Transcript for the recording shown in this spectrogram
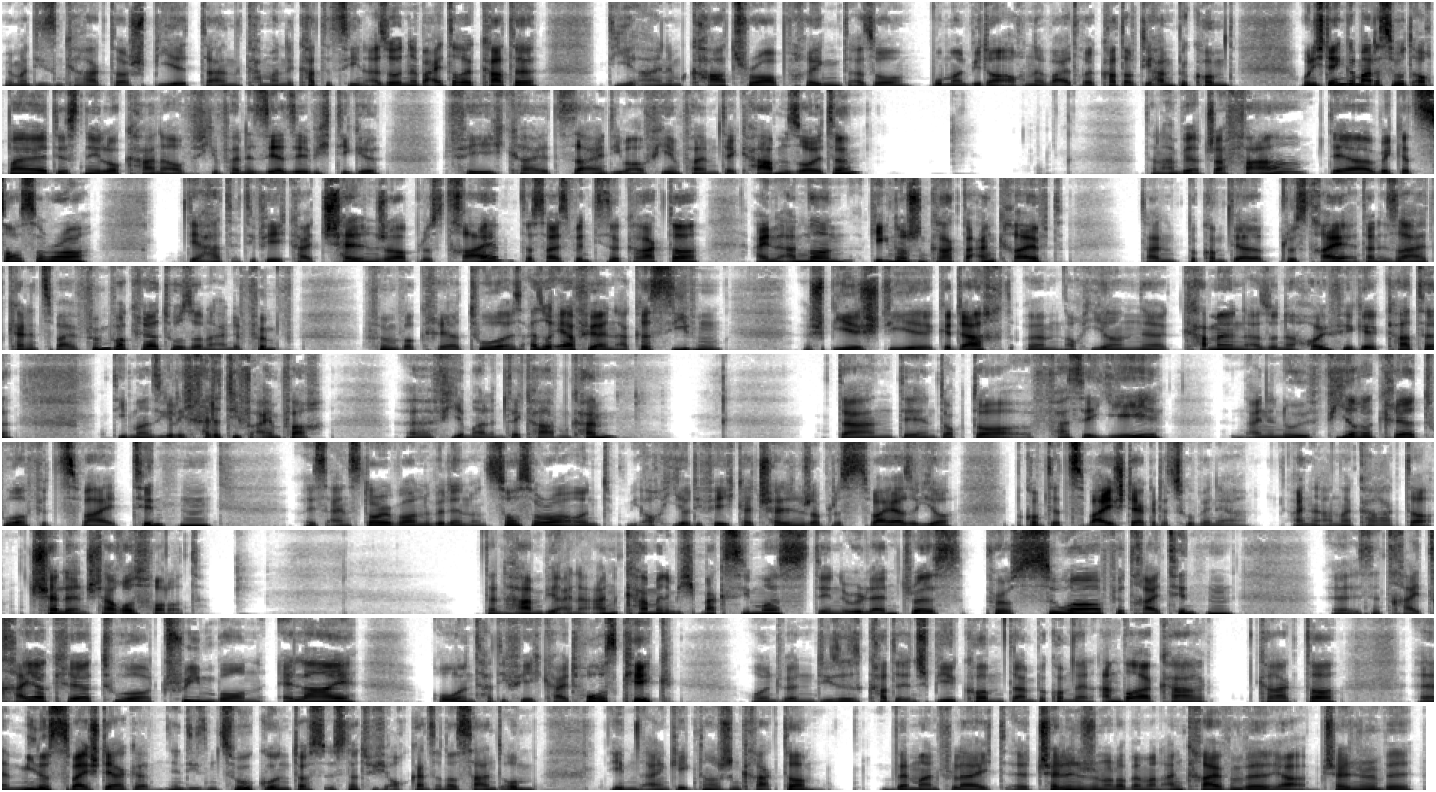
Wenn man diesen Charakter spielt, dann kann man eine Karte ziehen. Also eine weitere Karte, die einem Card Draw bringt, also wo man wieder auch eine weitere Karte auf die Hand bekommt. Und ich denke mal, das wird auch bei Disney Locana auf jeden Fall eine sehr, sehr wichtige Fähigkeit sein, die man auf jeden Fall im Deck haben sollte. Dann haben wir Jafar, der Wicked Sorcerer. Der hat die Fähigkeit Challenger plus 3. Das heißt, wenn dieser Charakter einen anderen gegnerischen Charakter angreift, dann bekommt er plus 3. Dann ist er halt keine 2-5er-Kreatur, sondern eine 5-5er-Kreatur. Ist also eher für einen aggressiven Spielstil gedacht. Ähm, auch hier eine Kammen, also eine häufige Karte, die man sicherlich relativ einfach äh, viermal im Deck haben kann. Dann den Dr. Faselier, eine 04er Kreatur für zwei Tinten, ist ein Storyborn, Villain und Sorcerer und auch hier die Fähigkeit Challenger plus zwei. Also hier bekommt er zwei Stärke dazu, wenn er einen anderen Charakter challenged, herausfordert. Dann haben wir eine Ankamme, nämlich Maximus, den Relentless Pursuer für drei Tinten. Äh, ist eine 3-3er-Kreatur, Dreamborn Ally und hat die Fähigkeit Horse Kick. Und wenn diese Karte ins Spiel kommt, dann bekommt ein anderer Char Charakter äh, minus zwei Stärke in diesem Zug. Und das ist natürlich auch ganz interessant, um eben einen gegnerischen Charakter, wenn man vielleicht äh, challengen oder wenn man angreifen will, ja, challengen will,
